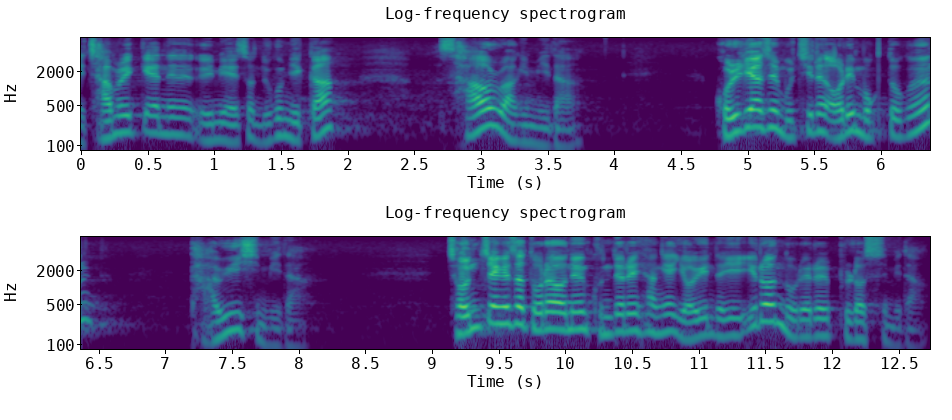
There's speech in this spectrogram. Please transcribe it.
예, 잠을 깨는 의미에서 누굽니까? 사울 왕입니다. 골리앗을 무찌른 어린 목동은 다윗입니다. 전쟁에서 돌아오는 군대를 향해 여인들이 이런 노래를 불렀습니다.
